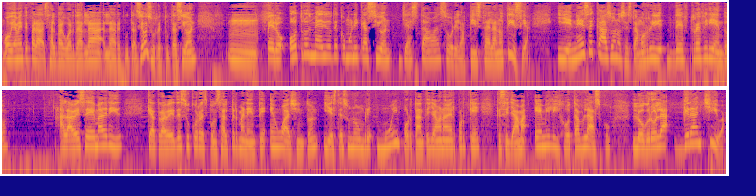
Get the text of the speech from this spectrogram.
obviamente para salvaguardar la, reputación, su reputación, Mm, pero otros medios de comunicación ya estaban sobre la pista de la noticia. Y en ese caso nos estamos refiriendo al ABC de Madrid, que a través de su corresponsal permanente en Washington, y este es un hombre muy importante, ya van a ver por qué, que se llama Emily J. Blasco, logró la gran chiva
